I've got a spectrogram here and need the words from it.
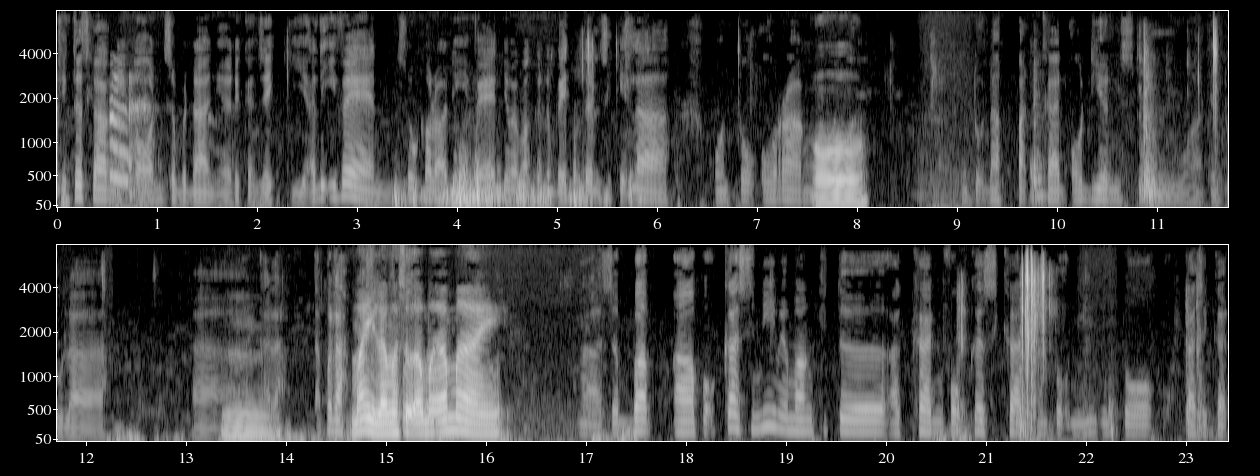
kita sekarang ni Ton sebenarnya dekat Zeki ada event. So kalau ada event dia memang kena battle sikit lah untuk orang Oh. untuk dapatkan audience tu. Ha itulah. Ha Hmm. alah. Tak apalah. Mailah masuk ramai-ramai. Ha, sebab uh, podcast ni memang kita akan fokuskan untuk ni untuk podcast dekat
